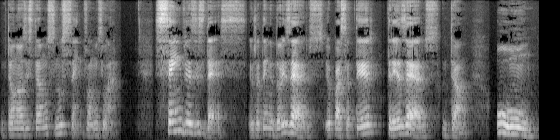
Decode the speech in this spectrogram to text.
Então, nós estamos no 100. Vamos lá. 100 vezes 10. Eu já tenho dois zeros. Eu passo a ter três zeros. Então, o 1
